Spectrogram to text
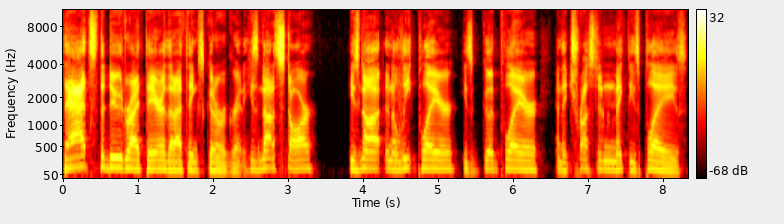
That's the dude right there that I think's going to regret it. He's not a star. He's not an elite player. He's a good player and they trusted him to make these plays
